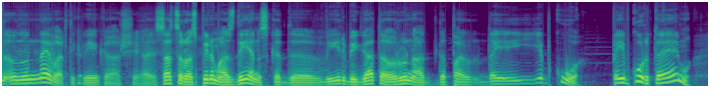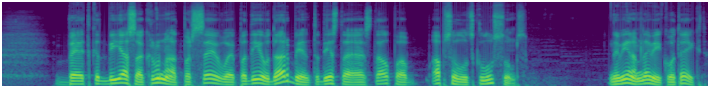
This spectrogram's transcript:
nu, nevar tik vienkārši. Jā. Es atceros pirmās dienas, kad uh, vīri bija gatavi runāt par jebko, par jebkuru tēmu. Bet, kad bija jāsāk runāt par sevi vai par dievu darbiem, tad iestājās telpā absolūts klusums. Nevienam nebija ko teikt.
